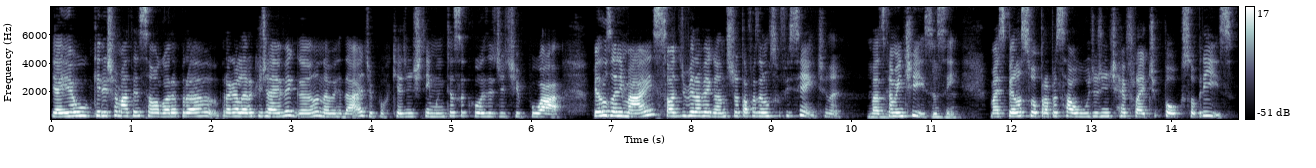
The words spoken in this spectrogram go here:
E aí eu queria chamar a atenção agora pra, pra galera que já é vegana, na verdade, porque a gente tem muito essa coisa de tipo, ah, pelos animais, só de virar vegano você já tá fazendo o suficiente, né? Basicamente isso, Uhum. assim. Mas pela sua própria saúde, a gente reflete pouco sobre isso.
